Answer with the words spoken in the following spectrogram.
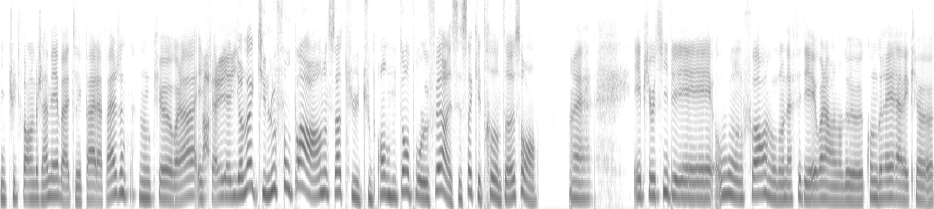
si tu te formes jamais, bah, tu n'es pas à la page. Donc, voilà. Ah, il y en a qui ne le font pas. Hein. Ça, tu, tu prends du temps pour le faire et c'est ça qui est très intéressant. Ouais. Et puis aussi des, où on forme, où on a fait des voilà, de congrès avec, le,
